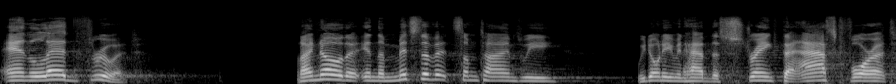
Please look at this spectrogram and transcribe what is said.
and led through it and I know that in the midst of it, sometimes we, we don't even have the strength to ask for it,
